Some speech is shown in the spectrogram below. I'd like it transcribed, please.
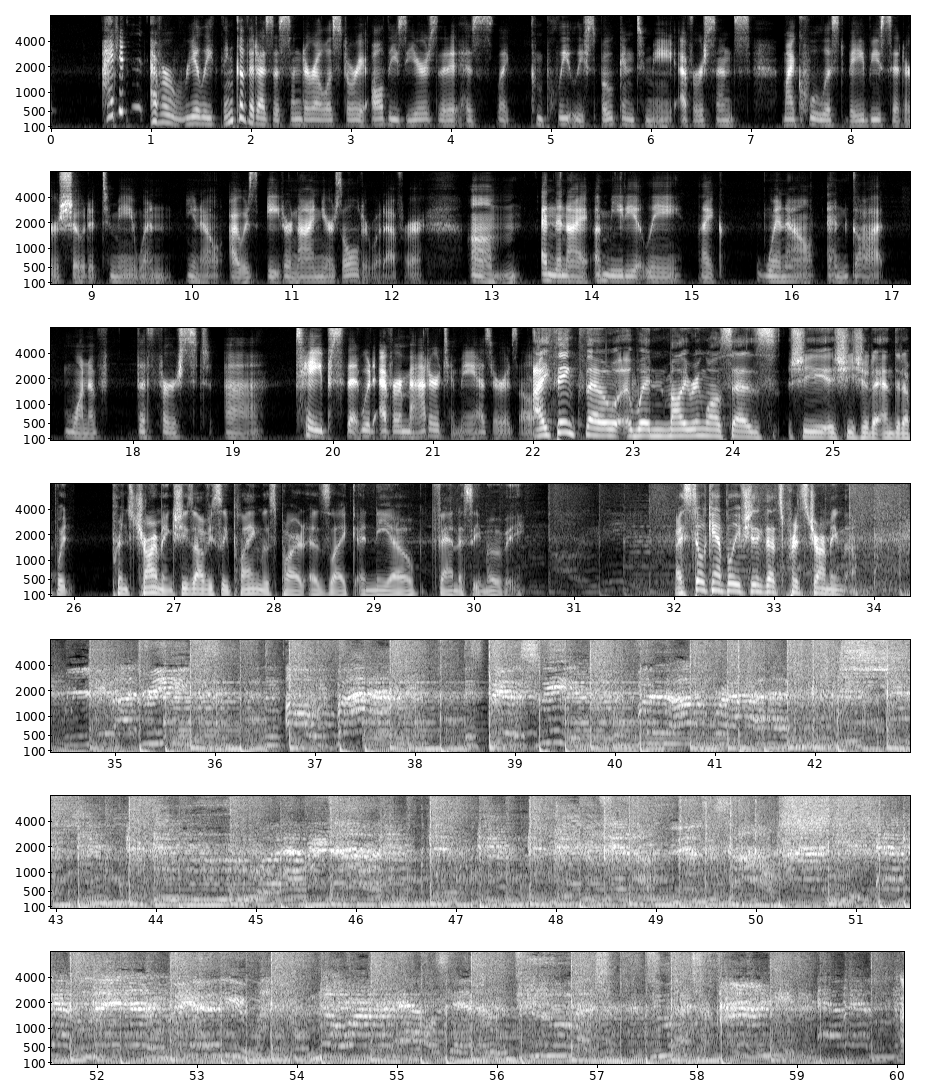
I didn't ever really think of it as a Cinderella story all these years that it has like completely spoken to me ever since my coolest babysitter showed it to me when, you know, I was 8 or 9 years old or whatever. Um and then I immediately like went out and got one of the first uh tapes that would ever matter to me as a result. I think though when Molly Ringwald says she she should have ended up with Prince Charming, she's obviously playing this part as like a neo fantasy movie. I still can't believe she thinks that's Prince Charming though.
